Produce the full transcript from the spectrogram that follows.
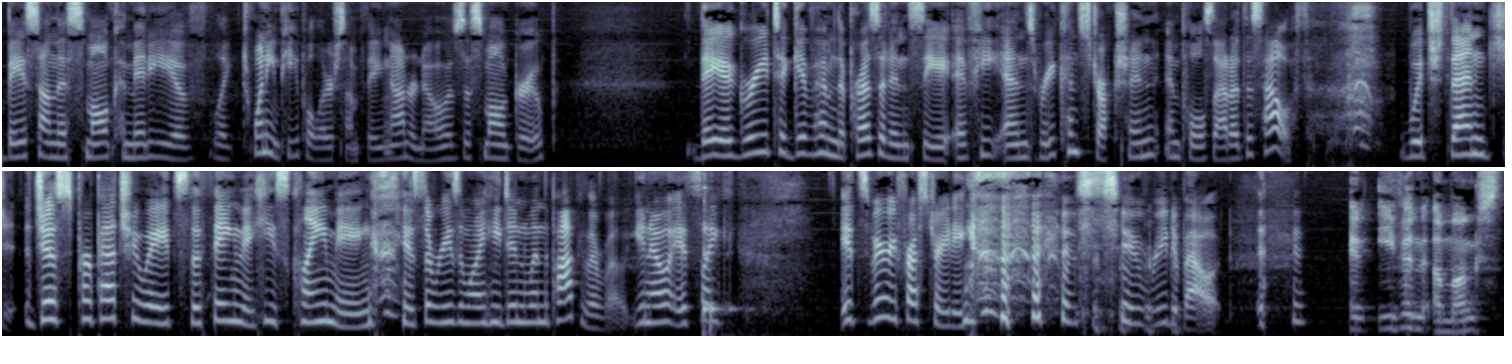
based on this small committee of like 20 people or something, I don't know, it was a small group. They agree to give him the presidency if he ends Reconstruction and pulls out of the South, which then j- just perpetuates the thing that he's claiming is the reason why he didn't win the popular vote. You know, it's like, it's very frustrating to read about. and even amongst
